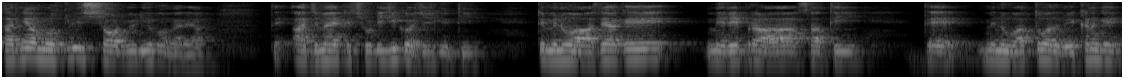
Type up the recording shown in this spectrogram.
ਸਾਰੀਆਂ ਮੋਸਟਲੀ ਸ਼ਾਰਟ ਵੀਡੀਓ ਪਾਉਂਦਾ ਰਿਹਾ, ਤੇ ਅੱਜ ਮੈਂ ਇੱਕ ਛੋਟੀ ਜੀ ਕੋਸ਼ਿਸ਼ ਕੀਤੀ, ਤੇ ਮੈਨੂੰ ਆਸ ਆ ਕਿ ਮੇਰੇ ਭਰਾ, ਸਾਥੀ ਤੇ ਮੈਨੂੰ ਵੱਧ ਤੋਂ ਵੱਧ ਵੇਖਣਗੇ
